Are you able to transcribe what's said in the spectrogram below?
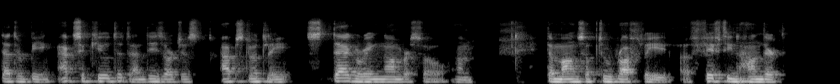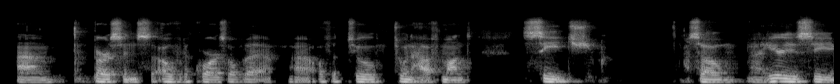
that are being executed, and these are just absolutely staggering numbers. So um, it amounts up to roughly 1,500 um, persons over the course of a, uh, of a two, two and a half month siege. So uh, here you see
